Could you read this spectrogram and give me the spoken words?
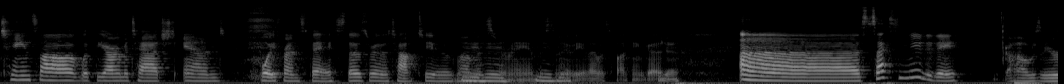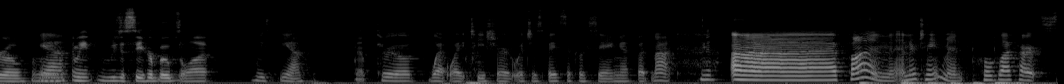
chainsaw with the arm attached and boyfriend's face. Those were the top two moments for me in this movie. That was fucking good. Yeah, Uh, sex and nudity. oh, zero. I mean, Yeah. I mean, we just see her boobs a lot. We yeah. Yep. Through a wet white t-shirt, which is basically seeing it, but not. Yeah. Uh, fun, entertainment, cool black hearts.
